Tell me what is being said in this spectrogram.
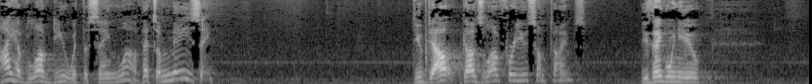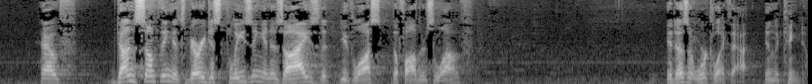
I have loved you with the same love. That's amazing. Do you doubt God's love for you sometimes? Do you think when you have done something that's very displeasing in His eyes that you've lost the Father's love? It doesn't work like that in the kingdom.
